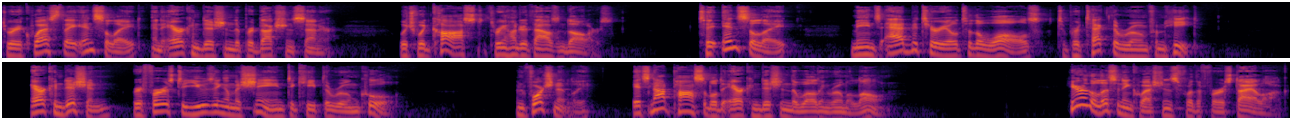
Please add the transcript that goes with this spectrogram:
to request they insulate and air condition the production center, which would cost $300,000. To insulate means add material to the walls to protect the room from heat. Air condition refers to using a machine to keep the room cool. Unfortunately, it's not possible to air condition the welding room alone. Here are the listening questions for the first dialogue.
